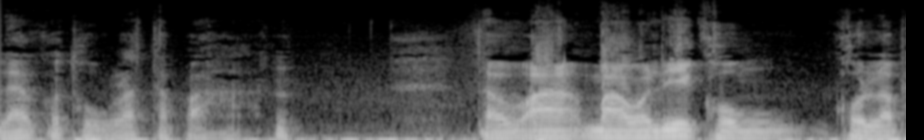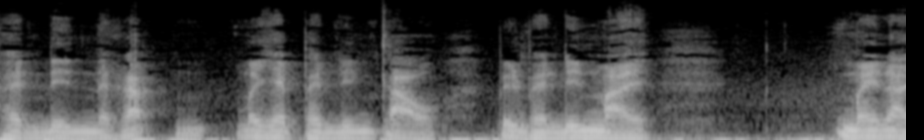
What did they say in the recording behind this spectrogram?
แล้วก็ถูกรัฐประหาร แต่ว่ามาวันนี้คงคนละแผ่นดินนะครับ ไม่ใช่แผ่นดินเก่า เป็นแผ่นดินใหม่ ไม่น่า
